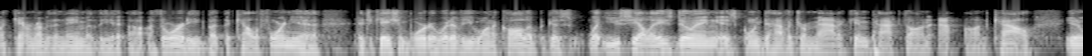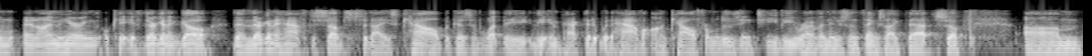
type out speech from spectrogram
I can not remember the name of the uh, authority, but the California Education Board or whatever you want to call it, because what UCLA is doing is going to have a dramatic impact on on Cal. You know, and I'm hearing, okay, if they're going to go, then they're going to have to subsidize Cal because of what the the impact that it would have on Cal from losing TV revenues and things like that. So. Um,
